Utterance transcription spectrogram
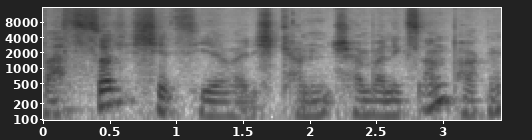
Was soll ich jetzt hier? Weil ich kann scheinbar nichts anpacken.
